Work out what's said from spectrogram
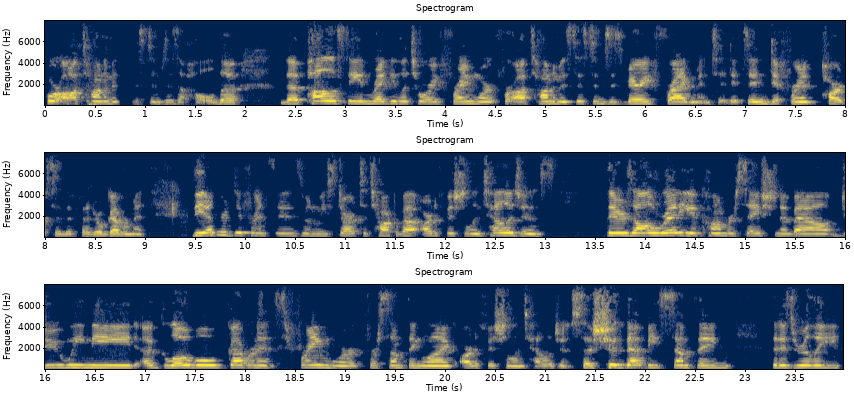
for autonomous systems as a whole. The, the policy and regulatory framework for autonomous systems is very fragmented. It's in different parts of the federal government. The other difference is when we start to talk about artificial intelligence, there's already a conversation about do we need a global governance framework for something like artificial intelligence? So should that be something that is really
